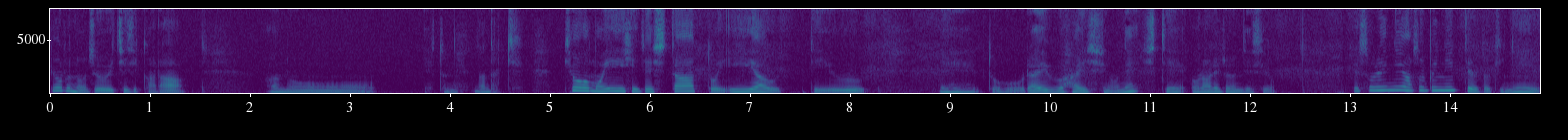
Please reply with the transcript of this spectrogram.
夜の11時からあのー、えっ、ー、とねなんだっけ「今日もいい日でした」と言い合うっていう、えーと、ライブ配信をねしておられるんですよ。でそれに遊びに行ってる時に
